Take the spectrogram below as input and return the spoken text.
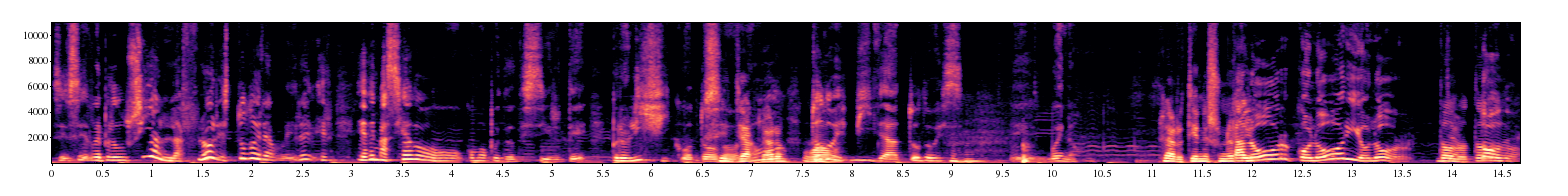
se, se reproducían, las flores, todo era, era- era- es demasiado, ¿cómo puedo decirte? Prolífico todo. Sí, ya, ¿no? claro. Todo es vida, todo es, eh, bueno, Claro, tienes una. calor, color y olor. Todo, Ya. todo. todo.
